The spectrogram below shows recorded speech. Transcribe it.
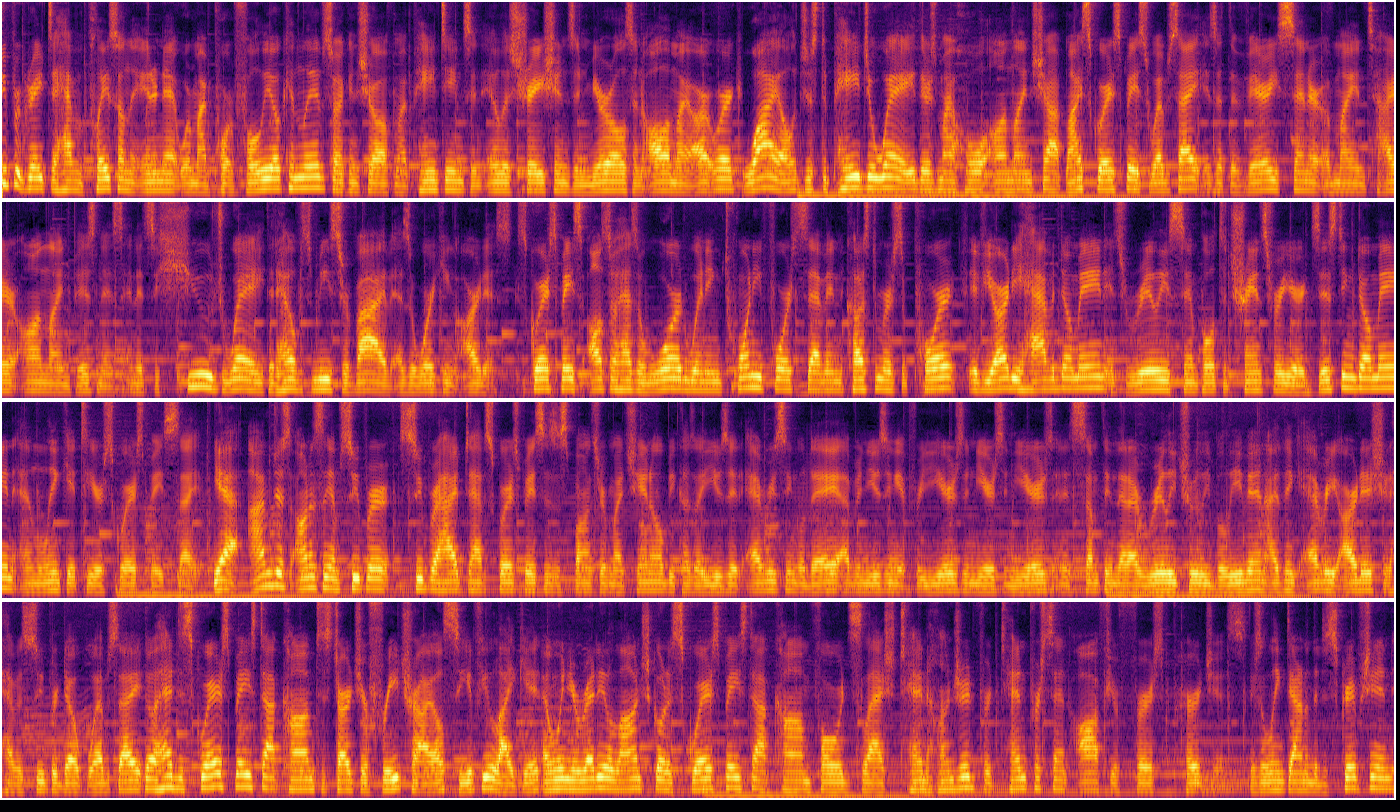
super great to have a place on the internet where my portfolio can live so I can show off my paintings and illustrations and murals and all of my artwork, while just a page away, there's my whole online shop. My Squarespace website is at the very center of my entire online business, and it's a huge way that helps me survive as a working artist. Squarespace also has award-winning 24-7 customer support. If you already have a domain, it's really simple to transfer your existing domain and link it to your Squarespace site. Yeah, I'm just honestly, I'm super, super hyped to have Squarespace as a sponsor of my channel because I use it every single day. I've been using it for years and years and years, and it's something that I really truly believe in. I think every artist should have a super dope website. So head to squarespace.com to start your free trial, see if you like it. And when you're ready to launch, go to squarespace.com forward slash tenhundred for 10% off your first purchase. There's a link down in the description.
